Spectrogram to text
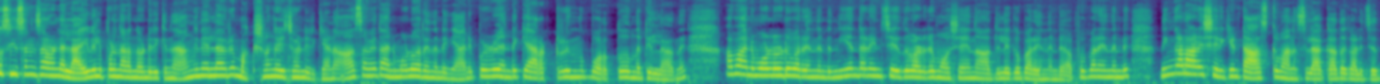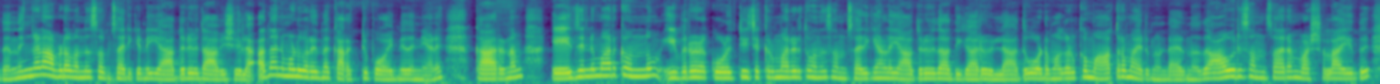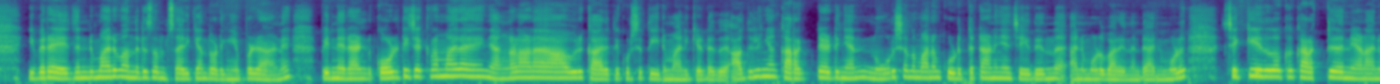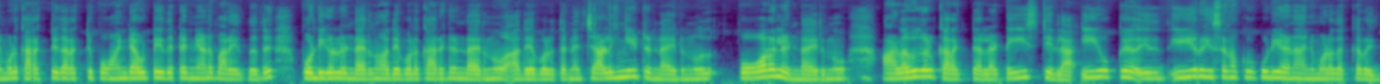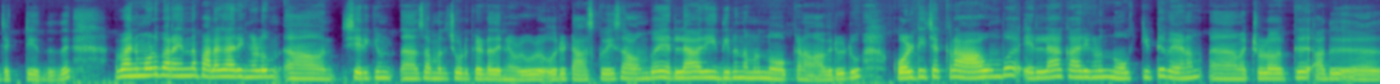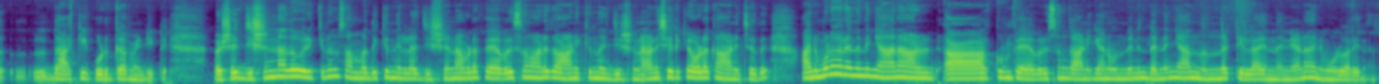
Boss season സെവന്റെ ലൈവിൽ ഇപ്പോൾ നടന്നുകൊണ്ടിരിക്കുന്നത്. അങ്ങനെ എല്ലാവരും ഭക്ഷണം കഴിച്ചുകൊണ്ടിരിക്കുകയാണ്. ആ സമയത്ത് അനുമോൾ പറയുന്നുണ്ട് ഞാനിപ്പോഴും എന്റെ ക്യാരക്ടറിൽ നിന്ന് പുറത്ത് വന്നിട്ടില്ല എന്ന് അപ്പോൾ അനുമോളോട് പറയുന്നുണ്ട് നീ എന്താണ് ഇനി ചെയ്ത് വളരെ മോശമായി നാദിലേക്ക് പറയുന്നുണ്ട്. അപ്പോൾ പറയുന്നുണ്ട് നിങ്ങളാണ് ശരിക്കും ടാസ്ക് മനസ്സിലാക്കാതെ കളിച്ചത്. നിങ്ങൾ അവിടെ വന്ന് സംസാരിക്കേണ്ട യാതൊരുവിധ ആവശ്യമില്ല അത് അനുമോൾ പറയുന്ന കറക്റ്റ് പോയിന്റ് തന്നെയാണ്. കാരണം ഏജന്റുമാർക്കൊന്നും ഇവരുടെ ക്വാളിറ്റി ചെക്കർമാരുടെ അടുത്ത് വന്ന് സംസാരിക്കാനുള്ള യാതൊരുവിധ അധികാരവും ഇല്ല അത് ഉടമകൾക്ക് മാത്രമായിരുന്നു ഉണ്ടായിരുന്നത്. ആ ഒരു സംസാരം വഷളായത് ഇവരെ ഏജന്റുമാർ വന്നിട്ട് സംസാരിക്കാൻ തുടങ്ങിയപ്പോഴാണ്. പിന്നെ രണ്ട് ക്വാളിറ്റി ചെക്കർമാരായ ഞങ്ങളാണ് ആ ഒരു കാര്യത്തെക്കുറിച്ച് തീരുമാനിക്കേണ്ടത്. അതിൽ ഞാൻ കറക്റ്റായിട്ട് ഞാൻ നൂറ് ശതമാനം കൊടുത്തിട്ടാണ് ഞാൻ ചെയ്തതെന്ന് അനുമോൾ പറയുന്നുണ്ട്. അനുമോൾ ചെക്ക് ചെയ്തതൊക്കെ കറക്റ്റ് തന്നെയാണ്. Anumol correct correct point out ചെയ്തിട്ട് തന്നെയാണ് പറയുന്നത്. പൊടികളുണ്ടായിരുന്നു അതേപോലെ കരട് ഉണ്ടായിരുന്നു അതേപോലെ തന്നെ ചളുങ്ങിയിട്ടുണ്ടായിരുന്നു പോറലുണ്ടായിരുന്നു. അളവുകൾ കറക്റ്റ് അല്ല ടേസ്റ്റ് ഇല്ല. ഈ ഒക്കെ ഈ റീസണൊക്കെ കൂടിയാണ് അനുമോൾ അതൊക്കെ റിജക്റ്റ് ചെയ്തത്. അപ്പോൾ അനുമോൾ പറയുന്ന പല കാര്യങ്ങളും ശരിക്കും സമ്മതിച്ചു കൊടുക്കേണ്ടത് തന്നെ ഒരു ടാസ്ക് വൈസ് ആവുമ്പോൾ എല്ലാ രീതിയിലും നമ്മൾ നോക്കണം. അവരൊരു ക്വാളിറ്റി ചക്ര ആവുമ്പോൾ എല്ലാ കാര്യങ്ങളും നോക്കിയിട്ട് വേണം മറ്റുള്ളവർക്ക് അത് ഇതാക്കി കൊടുക്കാൻ വേണ്ടിയിട്ട്. പക്ഷേ ജിഷൻ അത് ഒരിക്കലും സമ്മതിക്കുന്നില്ല. ജിഷൻ അവിടെ ഫേവറിസമാണ് കാണിക്കുന്നത്. ആണ് ശരിക്കും അവിടെ കാണിച്ചത്. അനുമോൾ പറയുന്നുണ്ട് ഞാൻ ആർക്കും ഫേവറിസം കാണിക്കാൻ ഒന്നിനും തന്നെ ഞാൻ നിന്നിട്ടില്ല എന്ന് തന്നെയാണ് അനുമോൾ പറയുന്നത്.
